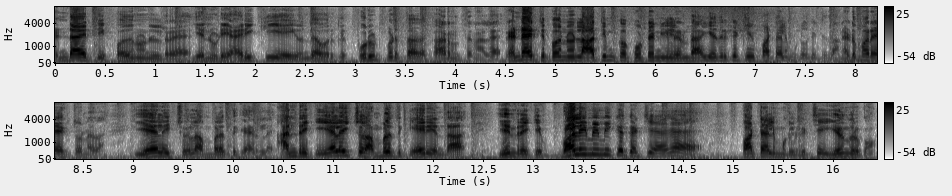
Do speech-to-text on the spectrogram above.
ரெண்டாயிரத்தி பதினொன்றுல என்னுடைய அறிக்கையை வந்து அவர்கள் பொருட்படுத்தாத காரணத்தினால ரெண்டாயிரத்தி பதினொன்றில் அதிமுக கூட்டணியில் இருந்தால் எதிர்கட்சி பாட்டாளி மக்கள் கட்சி தான். நடுமறையாக சொன்னதான். ஏழை சொல் அம்பலத்துக்கு ஏறல. அன்றைக்கு ஏழை சொல் அம்பலத்துக்கு ஏறி இருந்தால் இன்றைக்கு வலிமை மிக்க கட்சியாக பாட்டாளி மக்கள் கட்சியே இருந்திருக்கும்.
